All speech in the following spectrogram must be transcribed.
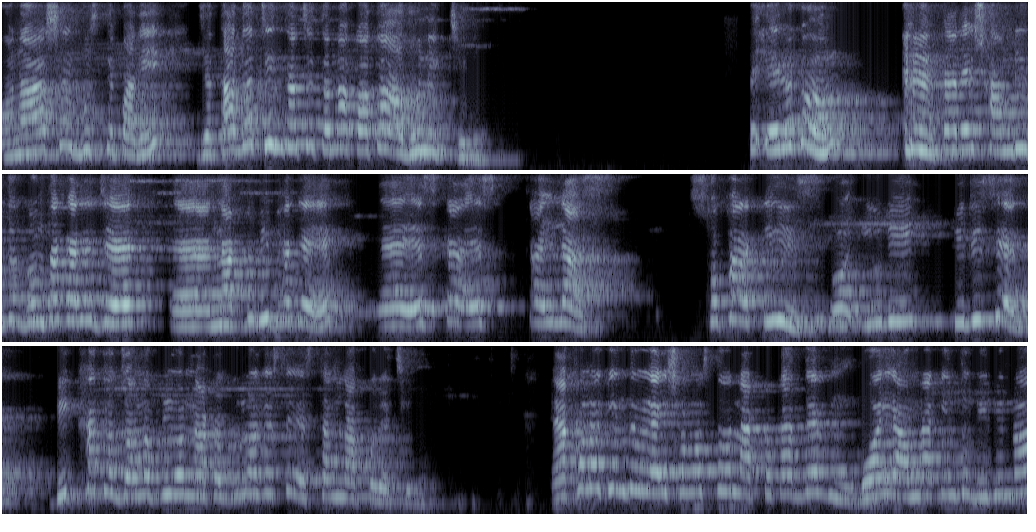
অনায়াসে বুঝতে পারি যে তাদের চিন্তা চেতনা কত আধুনিক ছিল। তো এরকম তার এই সমৃদ্ধ গ্রন্থাগারে যে নাট্য বিভাগে আহ, এসকা- এসকাইলাস সোফাক্লিস ও ইউরিপিডিসের বিখ্যাত জনপ্রিয় নাটকগুলো গেছে স্থান লাভ করেছিল। এখনও কিন্তু এই সমস্ত নাট্যকারদের বই আমরা কিন্তু বিভিন্ন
